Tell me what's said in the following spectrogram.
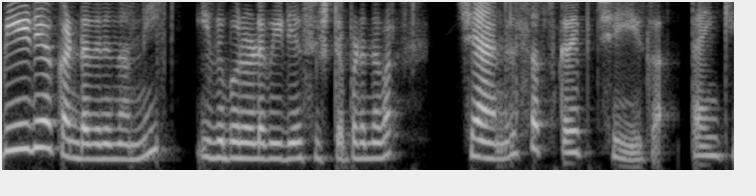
വീഡിയോ കണ്ടതിന് നന്ദി. ഇതുപോലുള്ള വീഡിയോസ് ഇഷ്ടപ്പെടുന്നവർ ചാനൽ സബ്സ്ക്രൈബ് ചെയ്യുക. താങ്ക്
